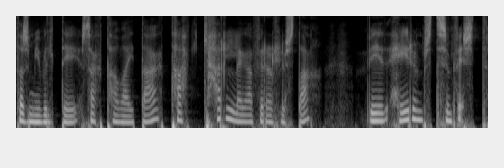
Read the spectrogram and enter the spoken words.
það sem ég vildi sagt hafa í dag. Takk kærlega fyrir að hlusta. Við heyrumst sem fyrst.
